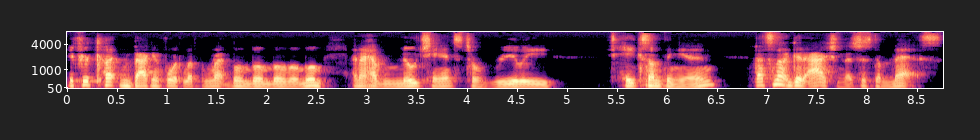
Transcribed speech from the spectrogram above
If you're cutting back and forth, left and right, boom, boom, boom, boom, boom, and I have no chance to really take something in, that's not good action. That's just a mess.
